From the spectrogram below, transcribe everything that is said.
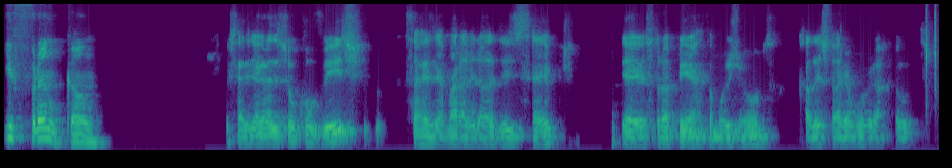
E Francão. Gostaria de agradecer o convite, essa resenha maravilhosa desde sempre. E é isso, tropinha. Tamo junto. Cada história é uma melhor que a outra.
